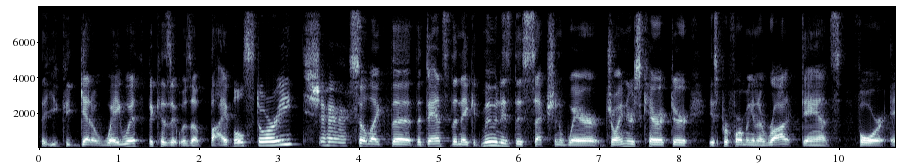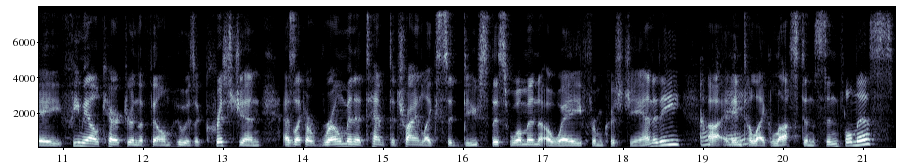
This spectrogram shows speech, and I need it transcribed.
that you could get away with because it was a Bible story. Sure. So like the the dance of the naked moon is this section where Joyner's character is performing an erotic dance for a female character in the film who is a Christian as like a Roman attempt to try and like seduce this woman away from Christianity uh, and into like lust and sinfulness.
